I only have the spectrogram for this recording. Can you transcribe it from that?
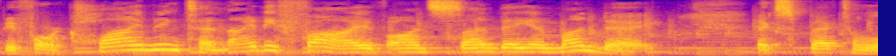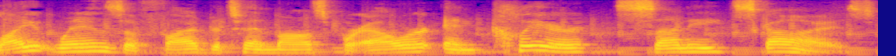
before climbing to 95 on Sunday and Monday. Expect light winds of 5 to 10 miles per hour and clear, sunny skies.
